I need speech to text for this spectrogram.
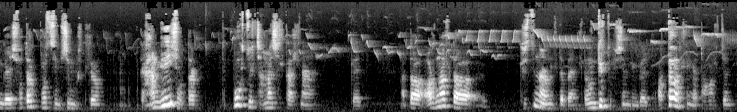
ингээд шудраг бус юм шиг мөртлөө ингээд хамгийн шудраг бүх зүйл чамаа шалтгаалнаа гэд одоо Орнолдо Кристиан Арнолдо байна л да өндөр төвшөнд ингээд одоо бол ингээд тоглож байна.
